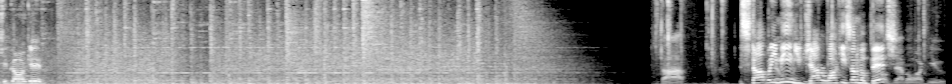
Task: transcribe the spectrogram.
Keep going, Gabe. Stop, what do you mean, you Jabberwocky son of a I'll bitch? Jabberwock you.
